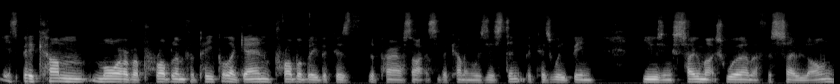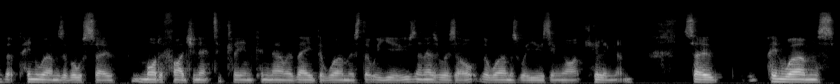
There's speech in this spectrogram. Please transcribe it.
it's become more of a problem for people, again, probably because the parasites are becoming resistant because we've been using so much wormer for so long that pinworms have also modified genetically and can now evade the wormers that we use. And as a result, the wormers we're using aren't killing them. So pinworms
